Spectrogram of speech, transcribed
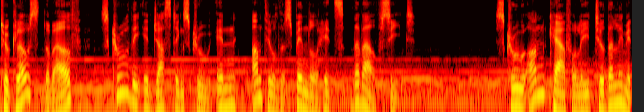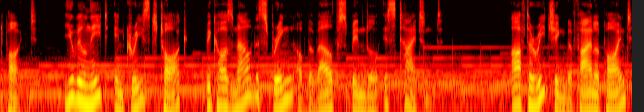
To close the valve, screw the adjusting screw in until the spindle hits the valve seat. Screw on carefully to the limit point. You will need increased torque because now the spring of the valve spindle is tightened. After reaching the final point,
